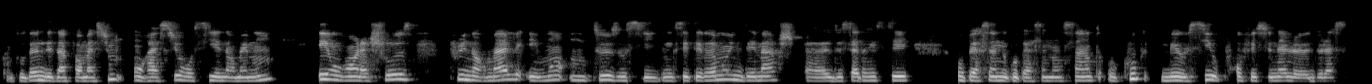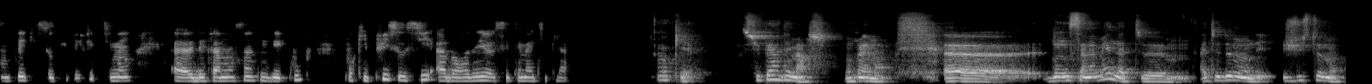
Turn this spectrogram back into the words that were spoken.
quand on donne des informations, on rassure aussi énormément et on rend la chose plus normale et moins honteuse aussi. Donc c'était vraiment une démarche euh, de s'adresser aux personnes, donc aux personnes enceintes, aux couples, mais aussi aux professionnels de la santé qui s'occupent effectivement euh, des femmes enceintes et des couples pour qu'ils puissent aussi aborder ces thématiques-là. Ok, Super démarche, vraiment. Euh, donc, ça m'amène à te, à te demander, justement,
